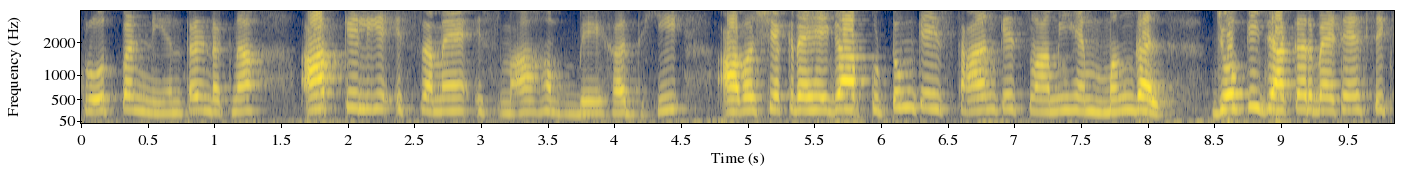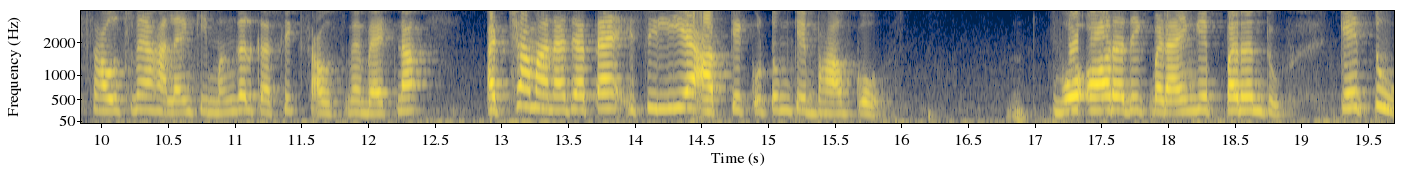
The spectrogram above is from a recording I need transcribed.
क्रोध पर नियंत्रण रखना आपके लिए इस समय, इस माह बेहद ही आवश्यक रहेगा। कुटुंब के स्थान के स्वामी है मंगल, जो कि जाकर बैठे हैं। सिक्स हाउस में, हालाँकि मंगल का सिक्स हाउस में बैठना अच्छा माना जाता है, इसीलिए आपके कुटुंब के भाव को वो और अधिक बढ़ाएँगे। परंतु केतु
